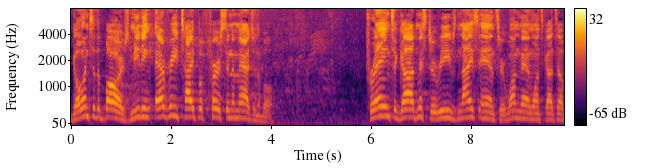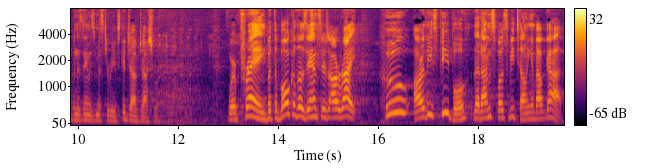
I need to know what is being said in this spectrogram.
Going to the bars, meeting every type of person imaginable. Praying to God, Mr. Reeves, nice answer. One man wants God's help, and his name is Mr. Reeves. Good job, Joshua. We're praying, but the bulk of those answers are right. Who are these people that I'm supposed to be telling about God?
